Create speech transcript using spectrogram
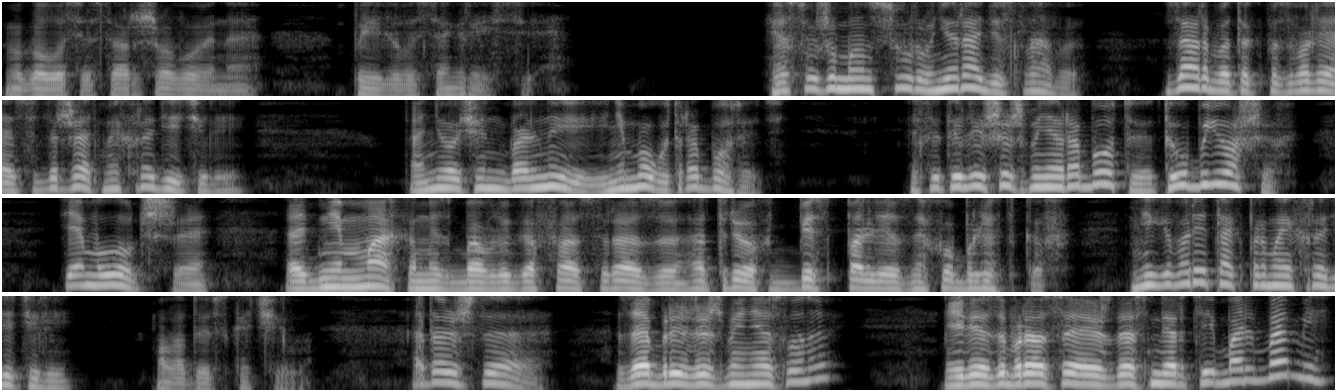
В голосе старшего воина появилась агрессия. Я служу Мансуру не ради славы. Заработок позволяет содержать моих родителей. Они очень больны и не могут работать. Если ты лишишь меня работы, ты убьешь их. Тем лучше. Одним махом избавлю Гафа сразу от трех бесполезных ублюдков. Не говори так про моих родителей. Молодой вскочил. А то что, забрыжешь меня с луной? Или забросаешь до смерти мольбами?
